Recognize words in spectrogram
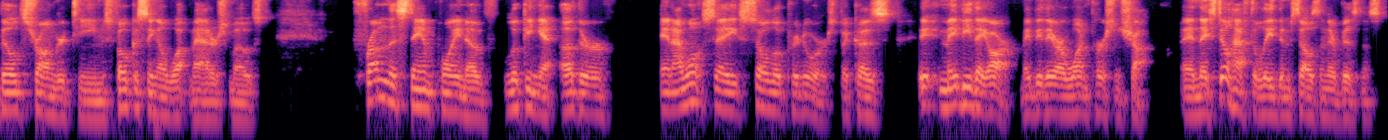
build stronger teams, focusing on what matters most. From the standpoint of looking at other, and I won't say solopreneurs because it, maybe they are, maybe they are one person shop and they still have to lead themselves in their business.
